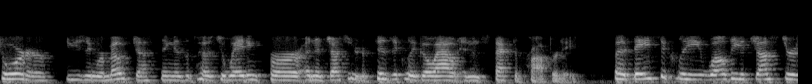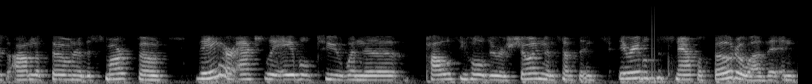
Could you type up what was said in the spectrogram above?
shorter using remote adjusting as opposed to waiting for an adjuster to physically go out and inspect the property. But basically, while the adjuster's on the phone or the smartphone, they are actually able to, when the policyholder is showing them something, they're able to snap a photo of it and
